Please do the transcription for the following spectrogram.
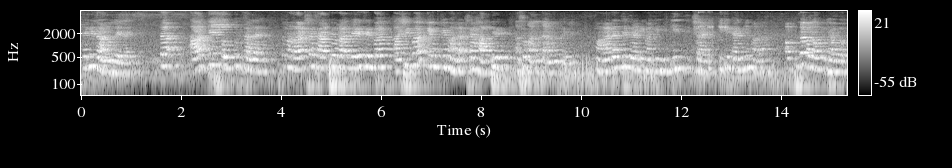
त्यांनी जाणवलेलं आहे. तर आज जे कौतुक झालंय तर महाराष्ट्र साथीवर राहते मेरे आशीर्वाद के की महाराष्ट्र हात आहे असं मला जाणवत आहे महाराजांचे तर माझी हीच इच्छा आहे की त्यांनी मला आपलं बनवून घ्यावं.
